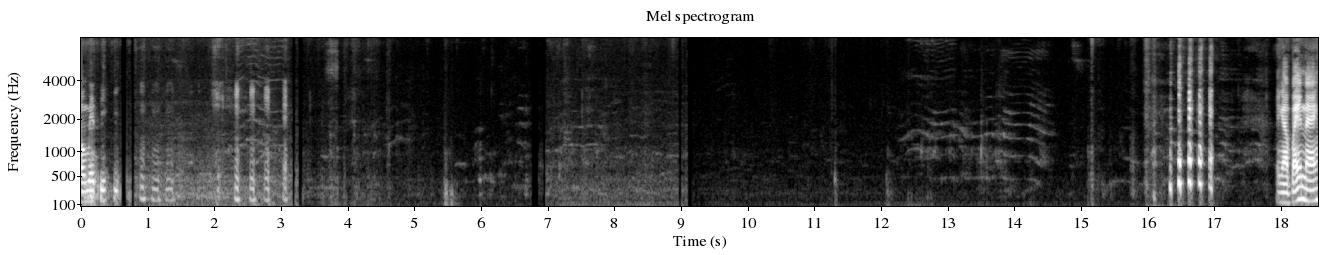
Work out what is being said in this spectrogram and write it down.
Ome TV. Ngapain, Neng?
